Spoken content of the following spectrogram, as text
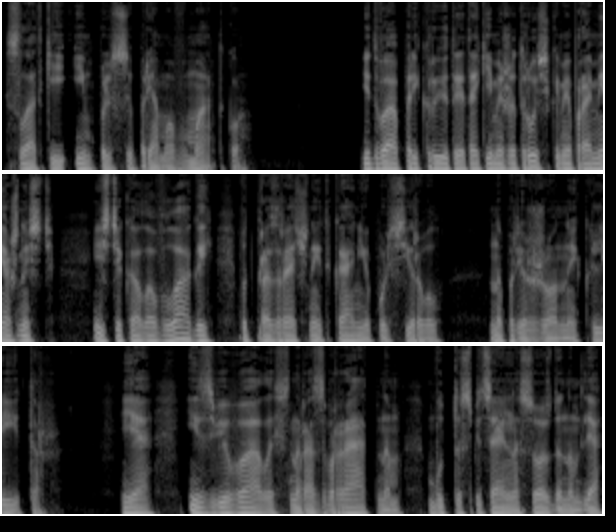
сладкие импульсы прямо в матку. Едва прикрытая такими же трусиками промежность истекала влагой, под прозрачной тканью пульсировал напряженный клитор. Я извивалась на развратном, будто специально созданном для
